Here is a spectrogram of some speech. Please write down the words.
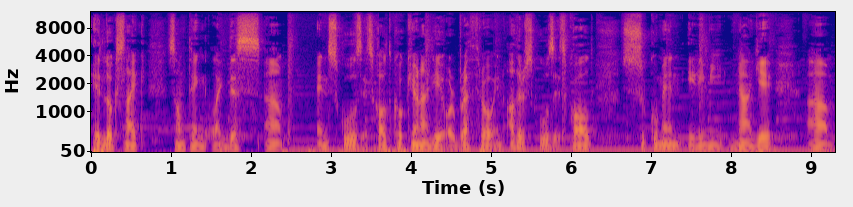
it looks like something like this. Um, in schools, it's called kokyunage or breath throw. In other schools, it's called sukumen irimi nage. Um,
